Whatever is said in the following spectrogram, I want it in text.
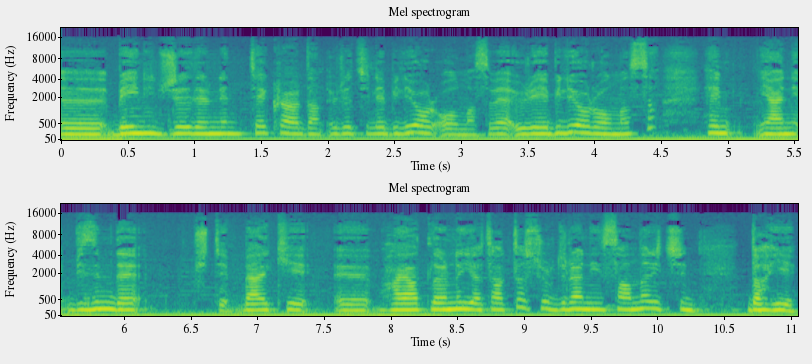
e, beyin hücrelerinin tekrardan üretilebiliyor olması veya üreyebiliyor olması hem yani bizim de işte belki e, hayatlarını yatakta sürdüren insanlar için dahi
